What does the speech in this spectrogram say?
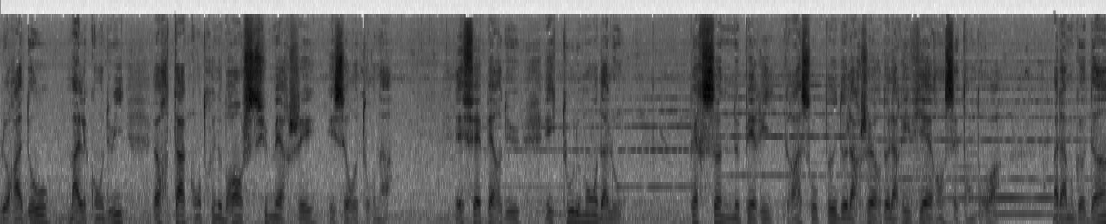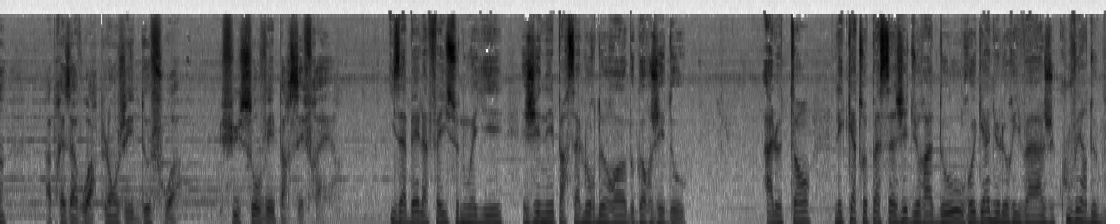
Le radeau, mal conduit, heurta contre une branche submergée et se retourna. Effet perdu, et tout le monde à l'eau. Personne ne périt grâce au peu de largeur de la rivière en cet endroit. Madame Godin, après avoir plongé deux fois, fut sauvée par ses frères. Isabelle a failli se noyer, gênée par sa lourde robe gorgée d'eau. Haletant, les quatre passagers du radeau regagnent le rivage couverts de boue.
